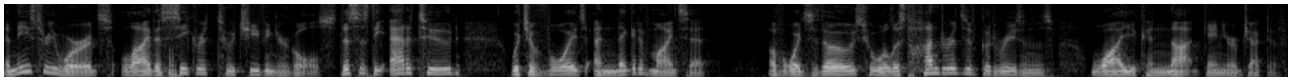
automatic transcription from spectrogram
In these three words lie the secret to achieving your goals. This is the attitude which avoids a negative mindset, avoids those who will list hundreds of good reasons why you cannot gain your objective.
